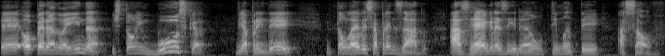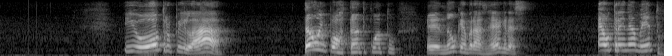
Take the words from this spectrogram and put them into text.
é, operando ainda, estão em busca de aprender, então leve esse aprendizado. As regras irão te manter a salvo. E outro pilar, tão importante quanto é, não quebrar as regras, é o treinamento.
